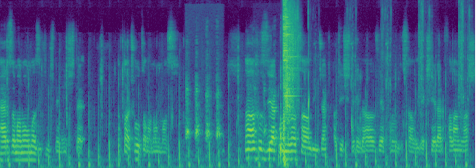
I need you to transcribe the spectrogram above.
Her zaman olmaz ikinci deney işte. Hatta çoğu zaman olmaz. Daha hızlı yakmamızı sağlayacak ateşleri, daha hızlı yakmamızı sağlayacak şeyler falan var.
